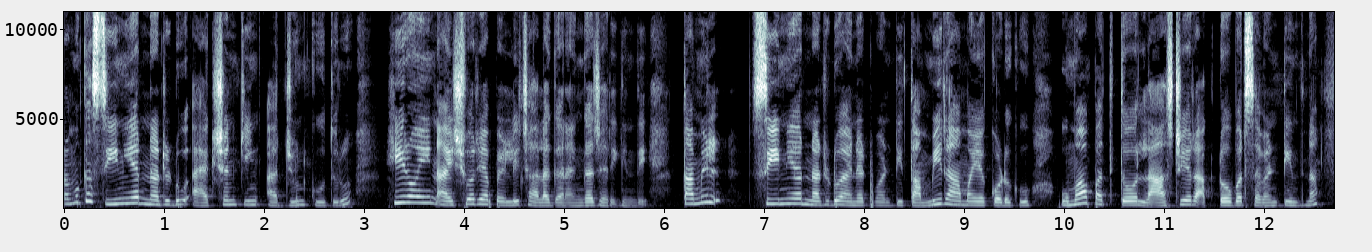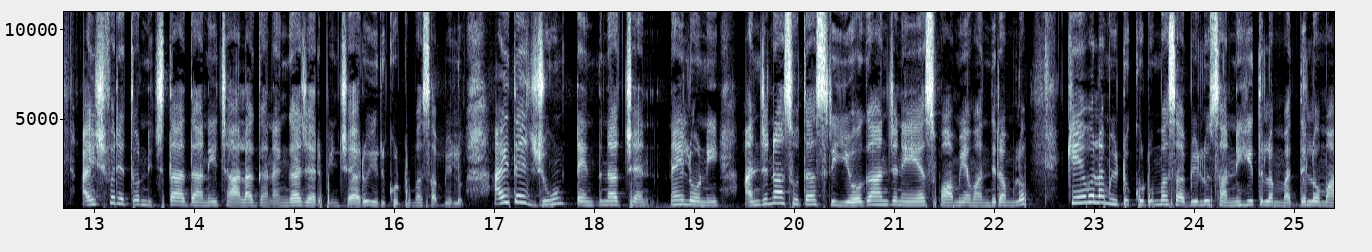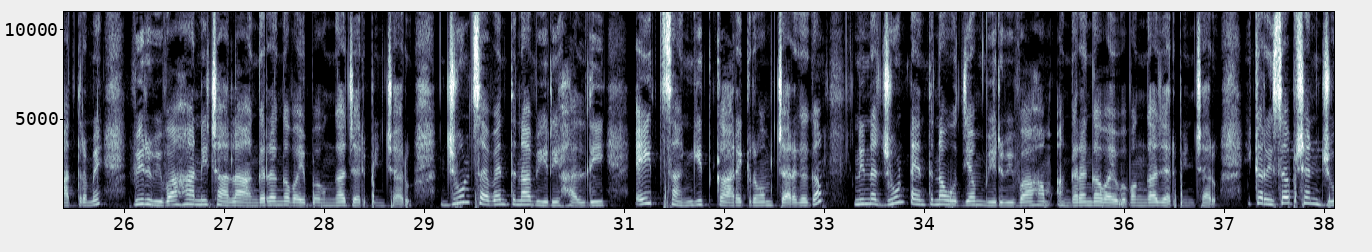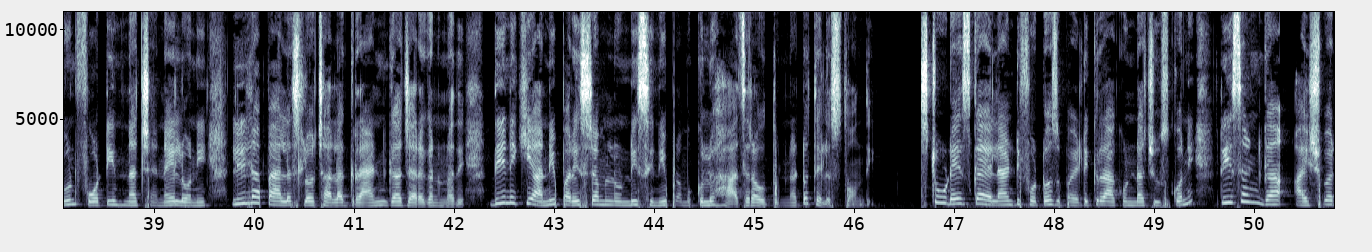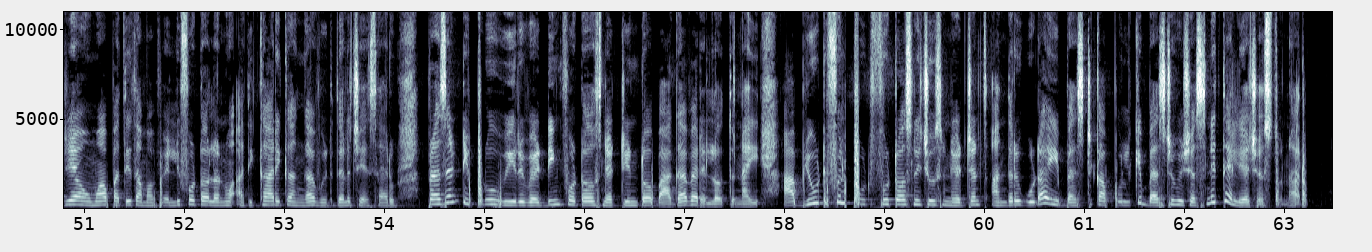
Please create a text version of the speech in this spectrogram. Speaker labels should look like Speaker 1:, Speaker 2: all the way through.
Speaker 1: ప్రముఖ సీనియర్ నటుడు action king Arjun కూతురు హీరోయిన్ ఐశ్వర్య పెళ్ళి చాలా ఘనంగా జరిగింది. తమిళ్ సీనియర్ నటుడు అయినటువంటి తమ్మి రామయ్య కొడుకు ఉమాపతితో లాస్ట్ ఇయర్ అక్టోబర్ సెవెంటీన్త్న ఐశ్వర్యతో నిశ్చితార్థాన్ని చాలా ఘనంగా జరిపించారు ఇరు కుటుంబ సభ్యులు. అయితే జూన్ టెన్త్న చెన్నైలోని అంజనాసుత శ్రీ యోగాంజనేయ స్వామి మందిరంలో కేవలం ఇటు కుటుంబ సభ్యులు సన్నిహితుల మధ్యలో మాత్రమే వీరి వివాహాన్ని చాలా అంగరంగ వైభవంగా జరిపించారు. జూన్ సెవెంత్న వీరి హల్దీ ఎయిత్ సంగీత్ కార్యక్రమం జరగగా నిన్న జూన్ టెన్త్న ఉదయం వీరి వివాహం అంగరంగ వైభవంగా జరిపించారు. ఇక రిసెప్షన్ జూన్ ఫోర్టీన్త్న చెన్నైలోని లీలా ప్యాలెస్లో చాలా గ్రాండ్గా జరగనున్నది. దీనికి అన్ని పరిశ్రమల నుండి సినీ ప్రముఖులు హాజరవుతున్నట్టు తెలుస్తోంది. టూ డేస్గా ఎలాంటి ఫొటోస్ బయటికి రాకుండా చూసుకొని రీసెంట్గా ఐశ్వర్య ఉమాపతి తమ పెళ్ళి ఫోటోలను అధికారికంగా విడుదల చేశారు. ప్రజెంట్ ఇప్పుడు వీరి వెడ్డింగ్ ఫొటోస్ నెట్టింటో బాగా వైరల్ అవుతున్నాయి. ఆ బ్యూటిఫుల్ ఫుడ్ ఫొటోస్ని చూసిన నెటిజన్స్ అందరూ కూడా ఈ బెస్ట్ కపుల్కి బెస్ట్ విషెస్ని తెలియజేస్తున్నారు.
